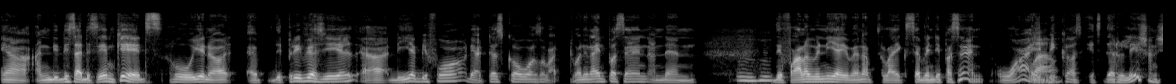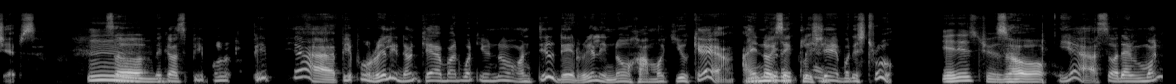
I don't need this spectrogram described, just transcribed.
Yeah, and these are the same kids who, you know, uh, the previous year, uh, the year before, their test score was about 29%. And then mhm. the following year, it went up to like 70%. Why? Wow. Because it's the relationships. So, Mm, because people, peop yeah, people really don't care about what you know until they really know how much you care. I know it's a cliche, but it's true. It is true. So yeah, so then when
